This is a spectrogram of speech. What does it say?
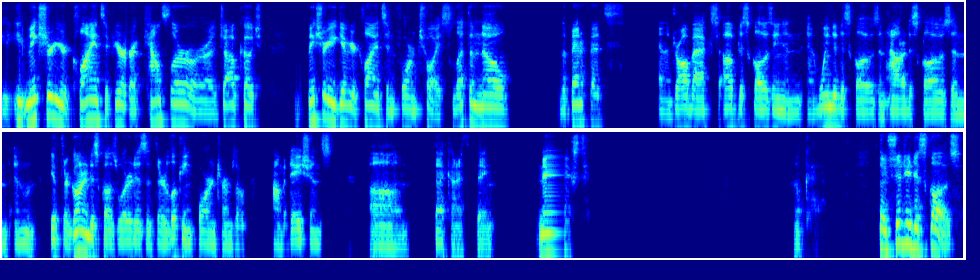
make sure your clients, if you're a counselor or a job coach, make sure you give your clients informed choice. Let them know the benefits and the drawbacks of disclosing and, and when to disclose and how to disclose and, and if they're going to disclose what it is that they're looking for in terms of accommodations, um, that kind of thing. Next. Okay. So should you disclose?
